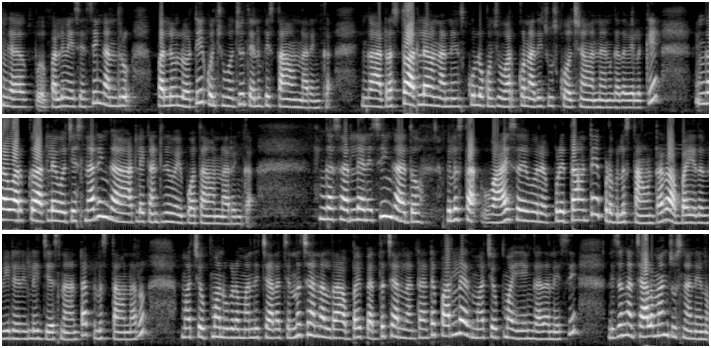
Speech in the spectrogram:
ఇంకా పల్లెం వేసేసి ఇంక అందరూ పల్లెంలోటి కొంచెం కొంచెం తినిపిస్తూ ఉన్నారు ఇంకా. ఇంకా ఆ డ్రెస్తో అట్లే ఉన్నారు. నేను స్కూల్లో కొంచెం వర్క్ ఉన్నది చూసుకోవచ్చామన్నాను కదా వీళ్ళకి. ఇంకా వర్క్ అట్లే వచ్చేసినారు. ఇంకా అట్లే కంటిన్యూ అయిపోతూ ఉన్నారు ఇంకా. ఇంకా సర్లే అనేసి ఇంకా అదో పిలుస్తా వాయిస్ ఎవరు ఎప్పుడు ఇద్దామంటే ఇప్పుడు పిలుస్తూ ఉంటారు. అబ్బాయి ఏదో వీడియో రిలీజ్ చేసిన అంట పిలుస్తూ ఉన్నారు. మా చెప్పుమని కూడా మంది చాలా చిన్న ఛానల్ రా అబ్బాయి పెద్ద ఛానల్ అంటే అంటే పర్లేదు మా చెప్పు మా ఏం కాదనేసి. నిజంగా చాలామంది చూసిన నేను.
